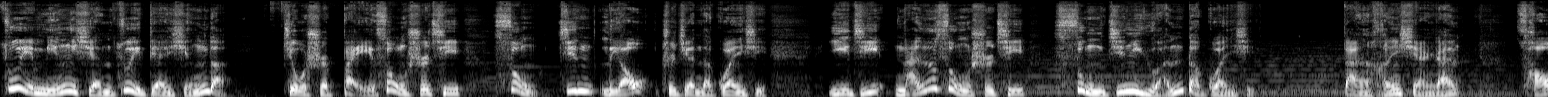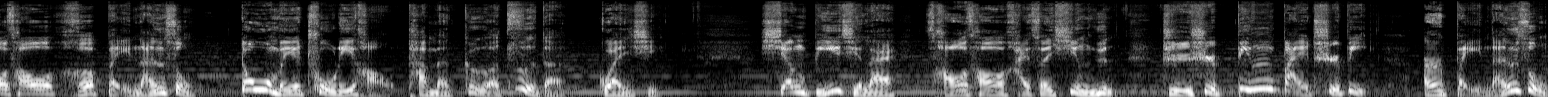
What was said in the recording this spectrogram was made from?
最明显、最典型的就是北宋时期宋、金、辽之间的关系。以及南宋时期宋金元的关系，但很显然，曹操和北南宋都没处理好他们各自的关系。相比起来，曹操还算幸运，只是兵败赤壁，而北南宋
